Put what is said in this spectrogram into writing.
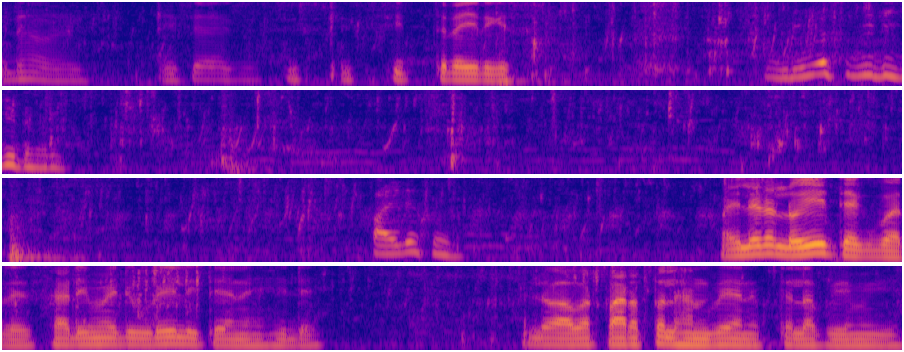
এটা হয় এই চিত্রে এই গেছে উড়িয়ে সুবিদিকে ধরে পাইলে শুন পাইলেটা লইই তো একবারে শাড়ি মাড়ি উড়েই লিতে আনে হিডে এলো আবার পাড়ার তলে হানবে আনে তেলাপিয়া মিগে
